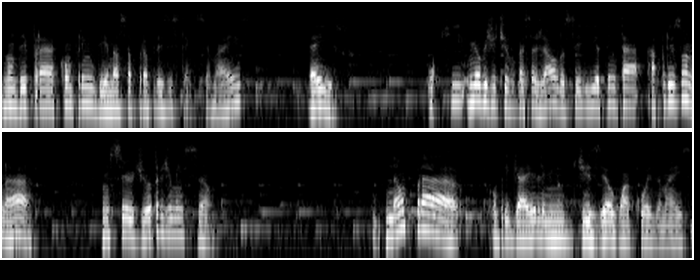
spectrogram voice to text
não dê para compreender nossa própria existência. Mas é isso. O que meu objetivo com essa jaula seria tentar aprisionar um ser de outra dimensão. Não para obrigar ele a me dizer alguma coisa, mas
